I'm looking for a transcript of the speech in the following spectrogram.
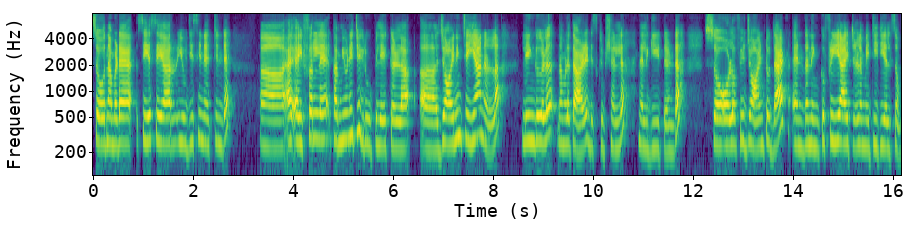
so നമ്മുടെ C S A R U G C നെറ്റിന്റെ ഐഫറിലെ കമ്മ്യൂണിറ്റി ഗ്രൂപ്പിലേക്കുള്ള ജോയിനിങ് ചെയ്യാനുള്ള ലിങ്കുകൾ നമ്മൾ താഴെ ഡിസ്ക്രിപ്ഷനിൽ നൽകിയിട്ടുണ്ട്. So all of you join to that and then നിങ്ങൾക്ക് ഫ്രീ ആയിട്ടുള്ള മെറ്റീരിയൽസും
